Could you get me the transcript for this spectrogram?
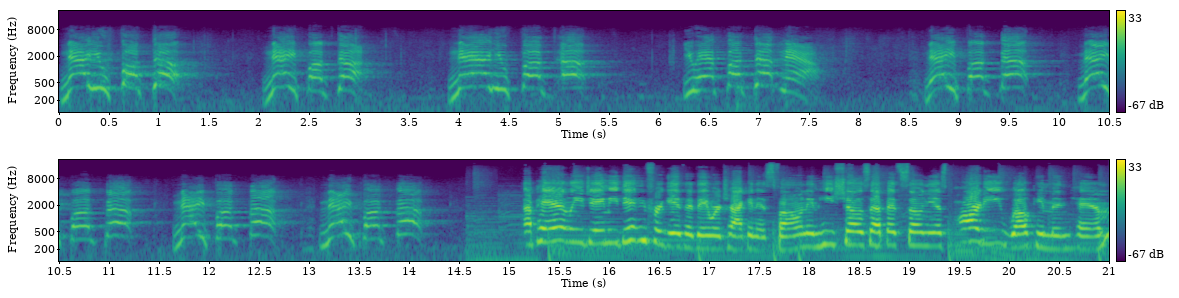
Now you fucked up. Now you fucked up. Now you fucked up. You have fucked up now. Now you fucked up. Now you fucked up. Now you fucked up. Now you fucked up. Apparently, Jamie didn't forget that they were tracking his phone, and he shows up at Sonia's party welcoming him.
